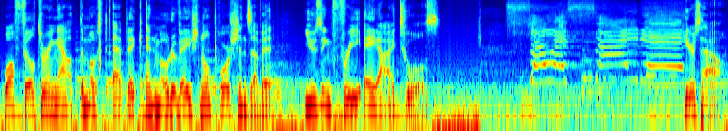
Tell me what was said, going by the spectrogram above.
while filtering out the most epic and motivational portions of it using free AI tools. Here's how.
